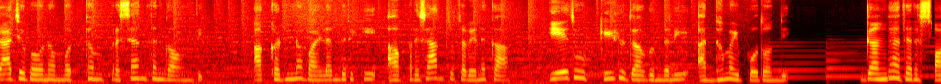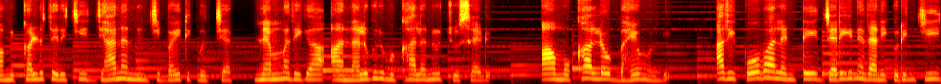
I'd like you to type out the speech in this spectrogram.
రాజభవనం మొత్తం ప్రశాంతంగా ఉంది. అక్కడున్న వాళ్ళందరికీ ఆ ప్రశాంతత వెనుక ఏదో కీడు దాగుందని అర్థమైపోతోంది. గంగాధర స్వామి కళ్ళు తెరిచి ధ్యానం నుంచి బయటికి వచ్చారు. నెమ్మదిగా ఆ నలుగురి ముఖాలను చూశాడు. ఆ ముఖాల్లో భయం ఉంది. అది పోవాలంటే జరిగిన దాని గురించి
